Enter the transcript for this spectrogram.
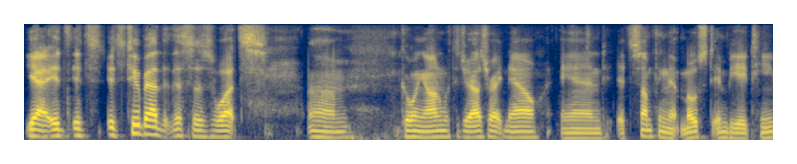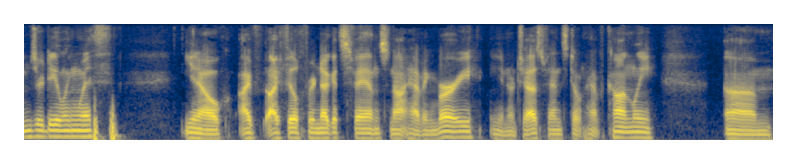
yeah, it's it's it's too bad that this is what's um, going on with the Jazz right now, and it's something that most NBA teams are dealing with. You know, I I feel for Nuggets fans not having Murray. You know, Jazz fans don't have Conley. Um,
